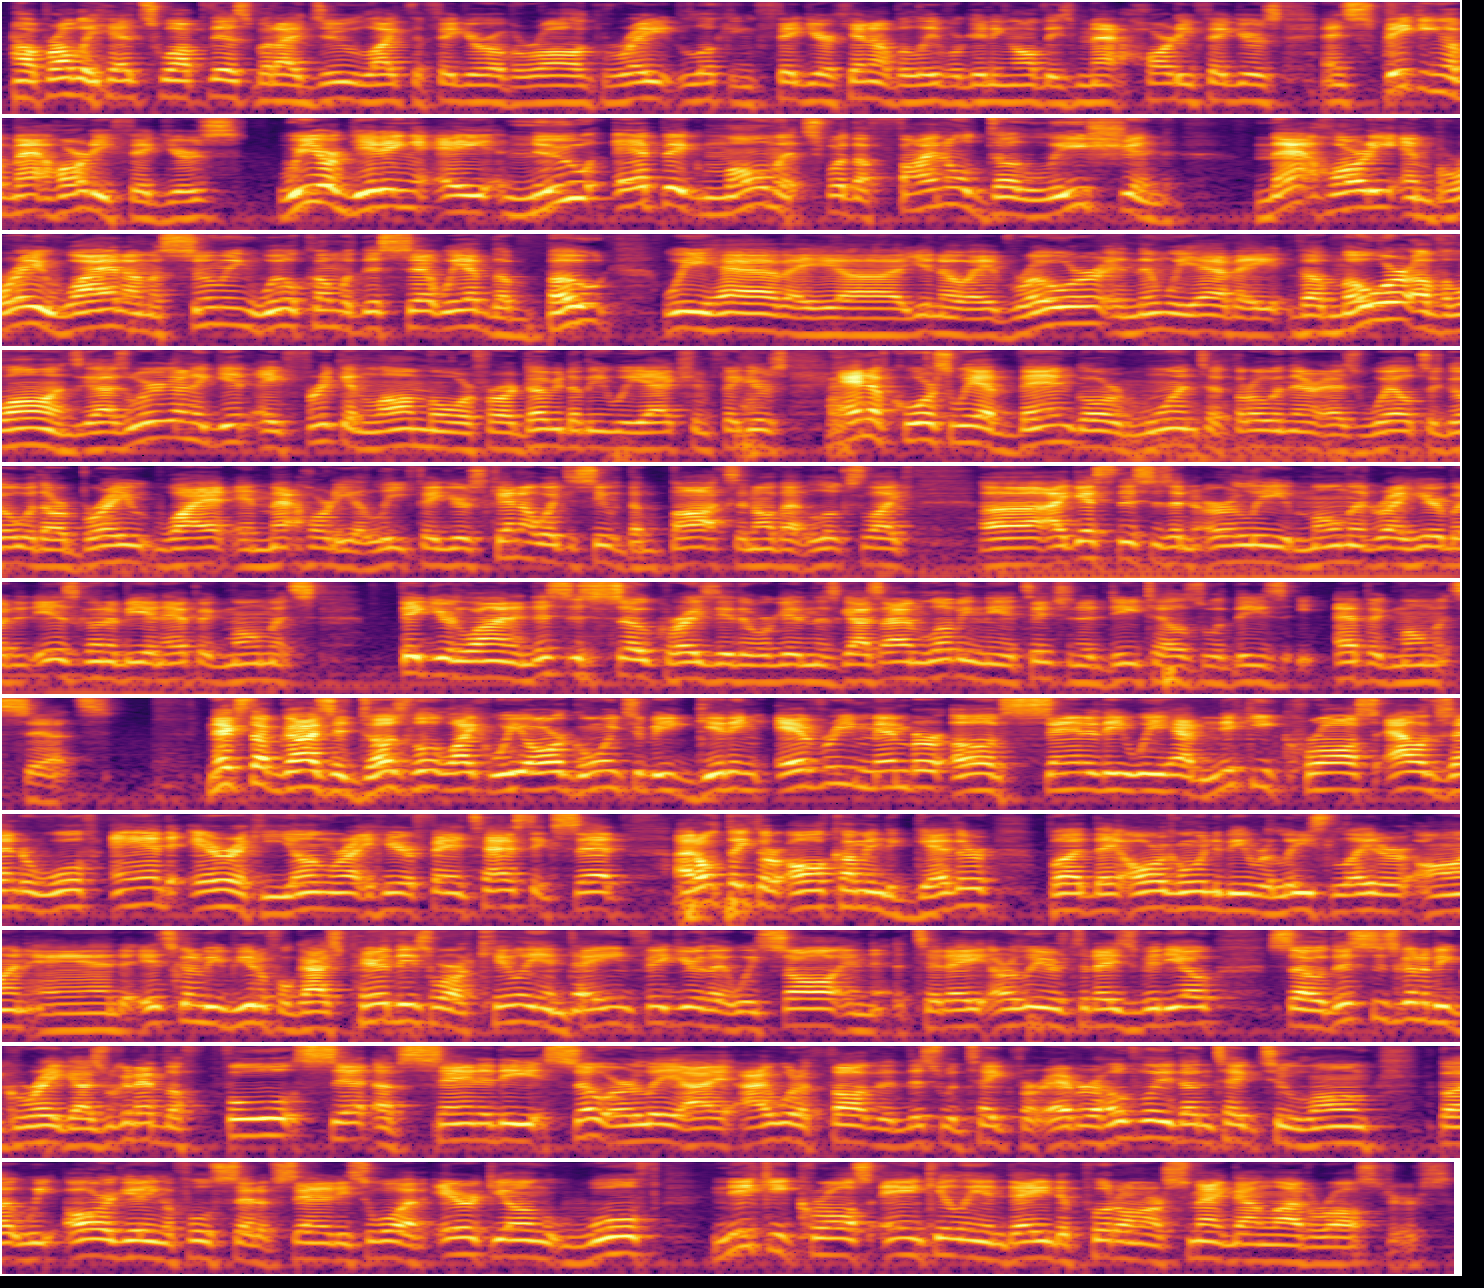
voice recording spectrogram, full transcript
I'll probably head swap this, but I do like the figure overall. Great looking figure. Cannot believe we're getting all these Matt Hardy figures. And speaking of Matt Hardy figures, we are getting a new epic moments for the final deletion Matt Hardy and Bray Wyatt, I'm assuming, will come with this set. We have the boat, we have a uh, you know a rower, and then we have a the mower of lawns, guys. We're gonna get a freaking lawnmower for our WWE action figures, and of course we have Vanguard one to throw in there as well to go with our Bray Wyatt and Matt Hardy Elite figures. Cannot wait to see what the box and all that looks like. Uh, I guess this is an early moment right here, but it is going to be an epic moments figure line, and this is so crazy that we're getting this, guys. I am loving the attention to details with these epic moment sets. Next up, guys, it does look like we are going to be getting every member of Sanity. We have Nikki Cross, Alexander Wolfe, and Eric Young right here. Fantastic set. I don't think they're all coming together, but they are going to be released later on, and it's going to be beautiful, guys. Pair these with our Killian Dain figure that we saw in today earlier today's video. So this is going to be great, guys. We're going to have the full set of Sanity so early. I, I would have thought that this would take forever. Hopefully it doesn't take too long, but we are getting a full set of Sanity. So we'll have Eric Young, Wolfe, Nikki Cross, and Killian Dain to put on our SmackDown Live rosters.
